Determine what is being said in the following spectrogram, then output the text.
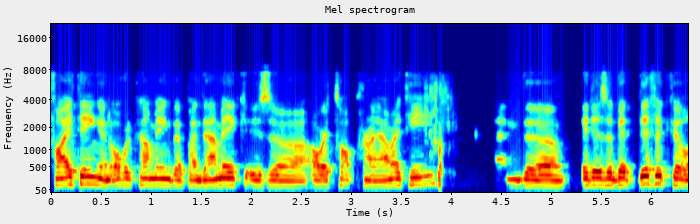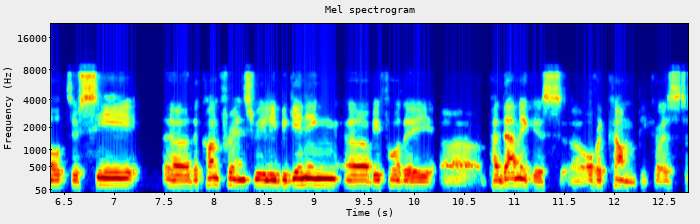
fighting and overcoming the pandemic is uh, our top priority. And uh, it is a bit difficult to see uh, the conference really beginning uh, before the uh, pandemic is uh, overcome because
